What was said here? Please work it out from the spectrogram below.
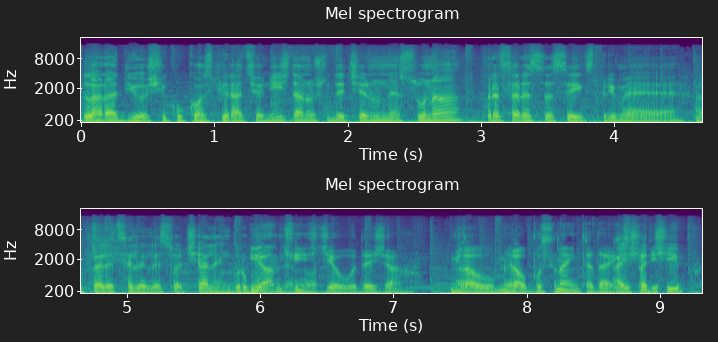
la radio și cu conspiraționiști, dar nu știu de ce nu ne sună, preferă să se exprime pe rețelele sociale, în grupurile Eu am 5G-ul deja. Mi l-au, mi l-au pus înainte, da. Ai și chip?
